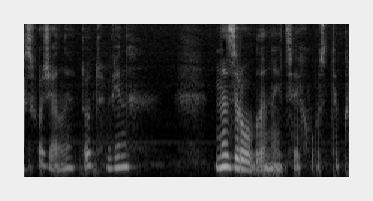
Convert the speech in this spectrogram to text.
схожі, але тут він не зроблений цей хвостик.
